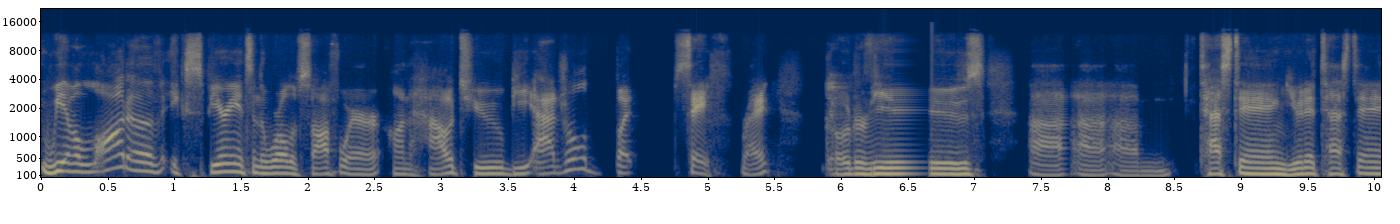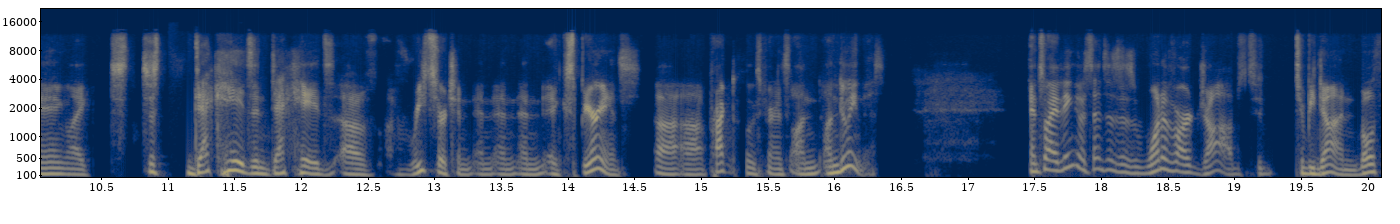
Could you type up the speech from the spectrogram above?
we have a lot of experience in the world of software on how to be agile but safe right? Code reviews uh, uh, um, testing, unit testing, like just, just decades and decades of, of research and, and, and experience, uh, uh, practical experience on, on doing this. And so I think of Census as one of our jobs to, to be done, both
